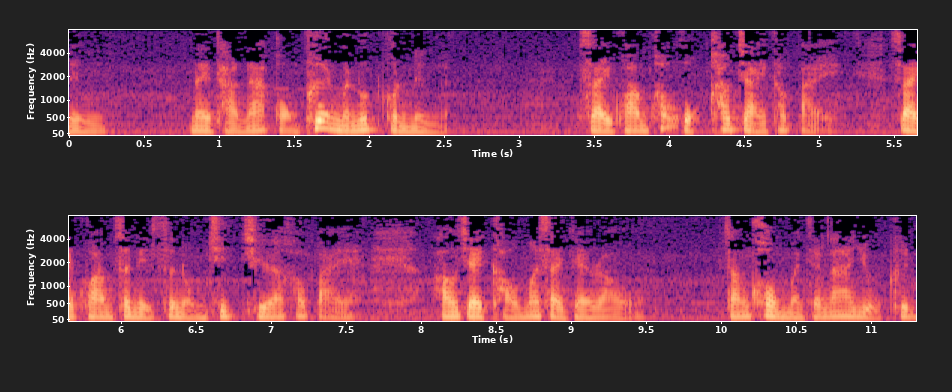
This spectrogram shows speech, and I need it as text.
หนึ่ง ในฐานะของเพื่อนมนุษย์คนหนึ่งใส่ความเข้าอกเข้าใจเข้าไป ใส่ความสนิทสนมชิดเชื้อเข้าไป เอาใจเขามาใส่ใจเรา สังคมมันจะน่าอยู่ขึ้น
